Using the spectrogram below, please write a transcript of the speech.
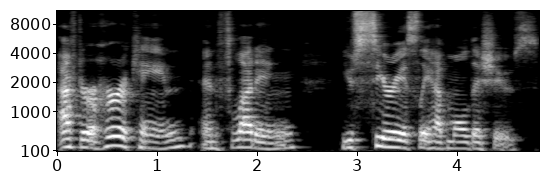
after a hurricane and flooding, you seriously have mold issues.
